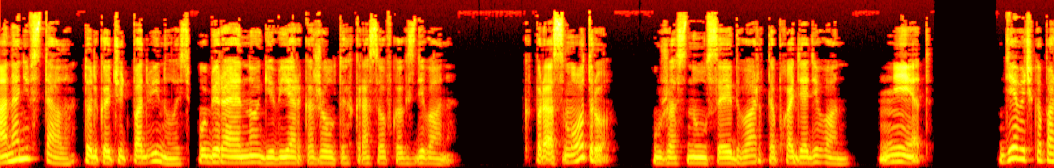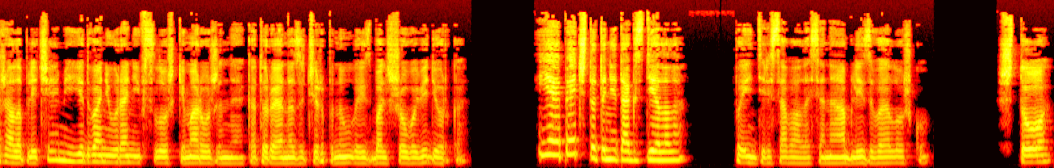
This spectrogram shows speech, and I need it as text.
Она не встала, только чуть подвинулась, убирая ноги в ярко-желтых кроссовках с дивана. «К просмотру?» – ужаснулся Эдвард, обходя диван. «Нет». Девочка пожала плечами, едва не уронив с ложки мороженое, которое она зачерпнула из большого ведерка. «Я опять что-то не так сделала?» – поинтересовалась она, облизывая ложку. «Что?»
